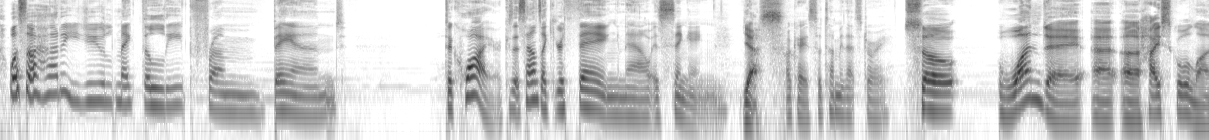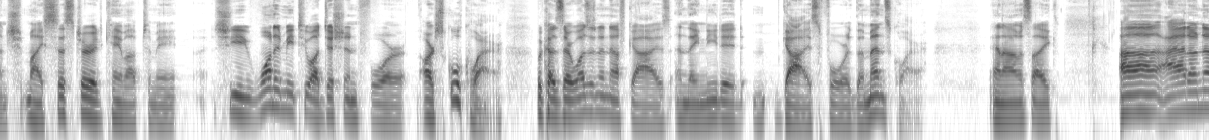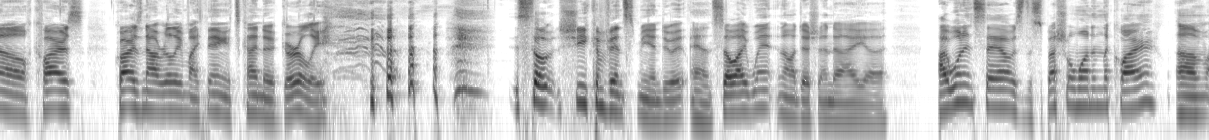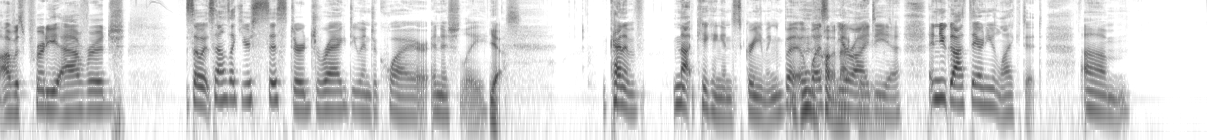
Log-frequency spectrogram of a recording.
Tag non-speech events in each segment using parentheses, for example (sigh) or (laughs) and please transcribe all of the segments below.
Well, so how do you make the leap from band? To choir? Because it sounds like your thing now is singing. Yes. Okay, so tell me that story. So one day at a high school lunch, my sister had came up to me. She wanted me to audition for our school choir because there wasn't enough guys and they needed guys for the men's choir. And I was like, uh, I don't know. Choir's choir's not really my thing. It's kind of girly. (laughs) so she convinced me into it, and so I went and auditioned. I uh, I wouldn't say I was the special one in the choir. Um, I was pretty average. So it sounds like your sister dragged you into choir initially. Yes. Kind of not kicking and screaming, but it (laughs) wasn't no, your kicking. idea. And you got there and you liked it. Um,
